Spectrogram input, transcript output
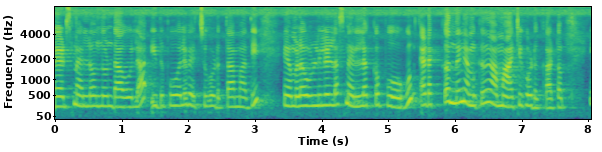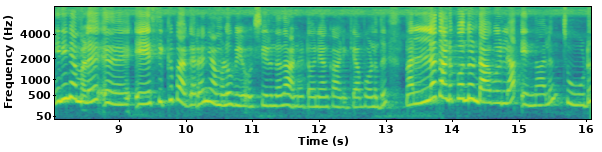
ബാഡ് സ്മെല്ലൊന്നും ഉണ്ടാവില്ല. ഇതുപോലെ വെച്ച് കൊടുത്താൽ മതി. നമ്മളെ ഉള്ളിലുള്ള സ്മെല്ലൊക്കെ പോകും. ഇടയ്ക്കൊന്ന് നമുക്ക് മാറ്റി കൊടുക്കാം കേട്ടോ ഇനി നമ്മൾ എ സിക്ക് പകരം നമ്മൾ ഉപയോഗിച്ചിരുന്നതാണ് കേട്ടോ ഞാൻ കാണിക്കാൻ പോണത്. നല്ല തണുപ്പൊന്നും ഉണ്ടാവില്ല എന്നാലും ചൂട്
